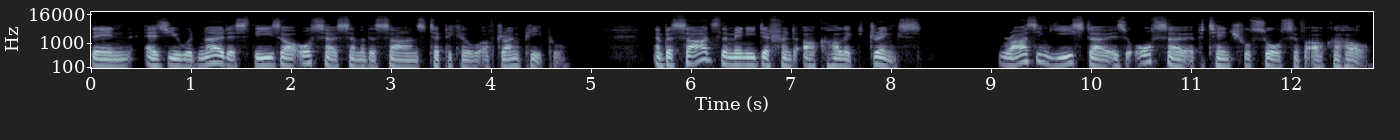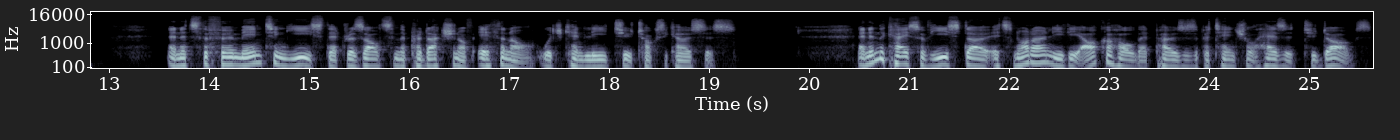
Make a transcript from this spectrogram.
then as you would notice, these are also some of the signs typical of drunk people. And besides the many different alcoholic drinks, rising yeast dough is also a potential source of alcohol. And it's the fermenting yeast that results in the production of ethanol, which can lead to toxicosis. And in the case of yeast dough, it's not only the alcohol that poses a potential hazard to dogs,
